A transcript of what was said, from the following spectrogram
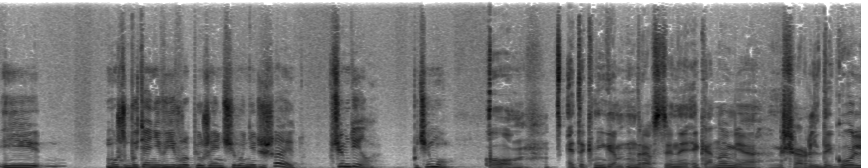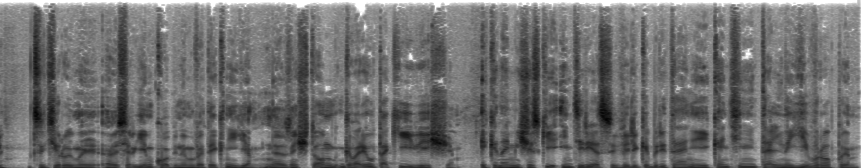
и, может быть, они в Европе уже ничего не решают? В чем дело? Почему? О, эта книга «Нравственная экономия». Шарль де Голь, цитируемый э, Сергеем Кобиным в этой книге, э, значит, он говорил такие вещи. Экономические интересы Великобритании и континентальной Европы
